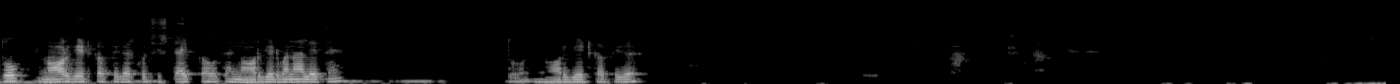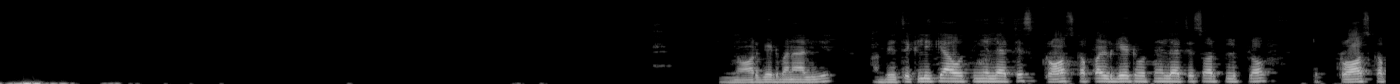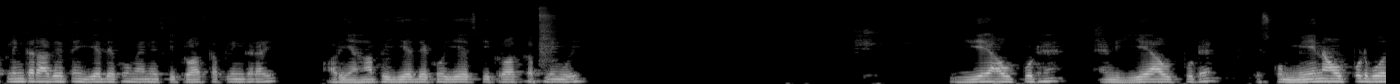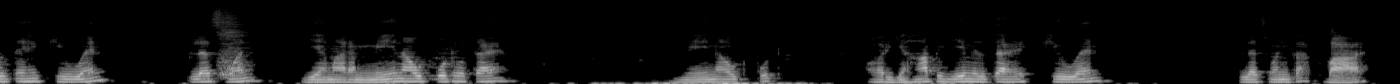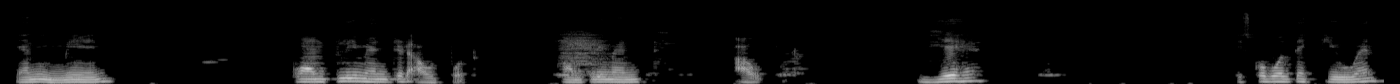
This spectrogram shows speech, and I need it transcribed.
तो नॉर गेट का फिगर कुछ इस टाइप का होता है। नॉर गेट बना लेते हैं। तो नॉर गेट का फिगर नॉर गेट बना लिए। अब बेसिकली क्या होती है लैचेस क्रॉस कपल्ड गेट होते हैं लैचेस और फ्लिप फ्लॉप तो क्रॉस कपलिंग करा देते हैं। ये देखो मैंने इसकी क्रॉस कपलिंग कराई। और यहाँ पे ये देखो, ये इसकी क्रॉस कपलिंग हुई। ये आउटपुट है एंड ये आउटपुट है। इसको मेन आउटपुट बोलते हैं क्यू एन प्लस वन ये हमारा मेन आउटपुट होता है। मेन आउटपुट और यहाँ पे ये मिलता है क्यू एन प्लस वन का बार यानी main complemented output complement output ये है, इसको बोलते हैं क्यू एन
